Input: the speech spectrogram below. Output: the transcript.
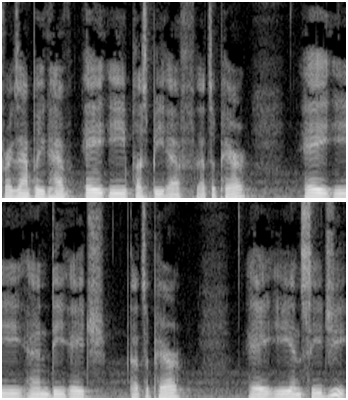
for example, you can have AE plus BF, that's a pair. AE and DH, that's a pair. AE and CG,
